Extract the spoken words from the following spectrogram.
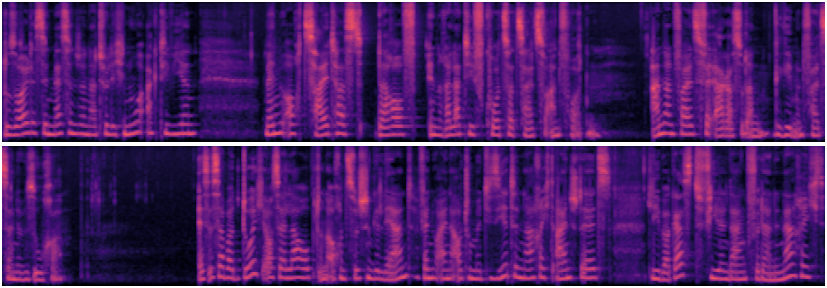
du solltest den Messenger natürlich nur aktivieren, wenn du auch Zeit hast, darauf in relativ kurzer Zeit zu antworten. Andernfalls verärgerst du dann gegebenenfalls deine Besucher. Es ist aber durchaus erlaubt und auch inzwischen gelernt, wenn du eine automatisierte Nachricht einstellst, lieber Gast, vielen Dank für deine Nachricht.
